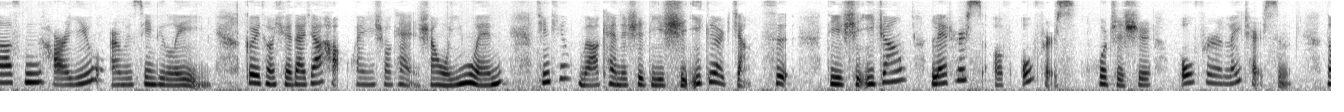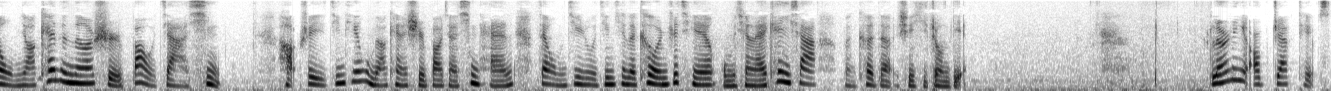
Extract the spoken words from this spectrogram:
Hello, dear class. How are you? I'm Cindy Lee. 各位同学，大家好，欢迎收看商务英文。今天我们要看的是第十一个讲次，第十一章 Letters of Offers，或者是 Offer Letters。那我们要看的呢是报价信。好，所以今天我们要看的是报价信函。在我们进入今天的课文之前，我们先来看一下本课的学习重点。Learning objectives.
